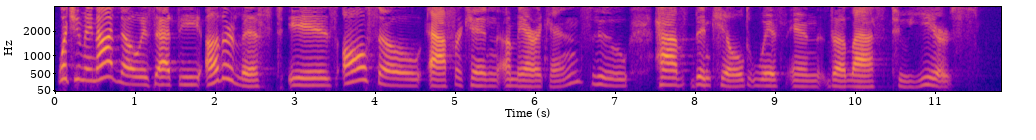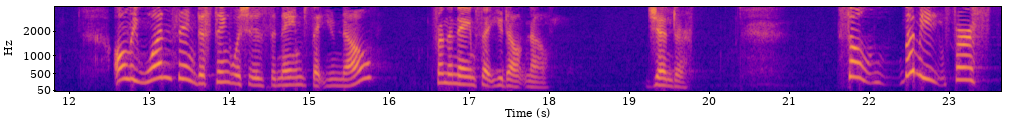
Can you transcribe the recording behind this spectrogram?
What you may not know is that the other list is also African Americans who have been killed within the last two years. Only one thing distinguishes the names that you know from the names that you don't know gender. So let me first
